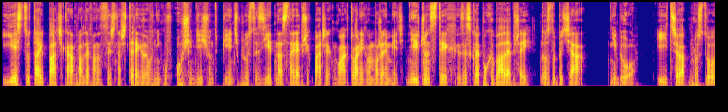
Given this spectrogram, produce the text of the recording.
Jest tutaj paczka naprawdę fantastyczna, czterech zawodników 85+, plus. to jest jedna z najlepszych paczek, jaką aktualnie chyba możemy mieć. Nie licząc tych ze sklepu chyba lepszej do zdobycia nie było. I trzeba po prostu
